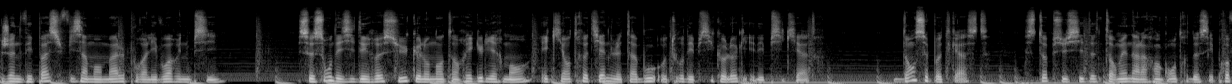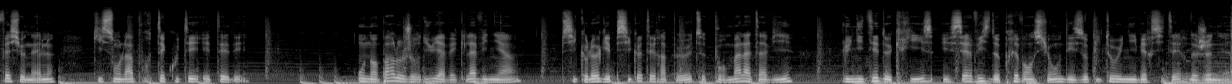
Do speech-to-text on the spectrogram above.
je ne vais pas suffisamment mal pour aller voir une psy. Ce sont des idées reçues que l'on entend régulièrement et qui entretiennent le tabou autour des psychologues et des psychiatres. Dans ce podcast, Stop Suicide t'emmène à la rencontre de ces professionnels qui sont là pour t'écouter et t'aider. On en parle aujourd'hui avec Lavinia, psychologue et psychothérapeute pour Mal l'unité de crise et service de prévention des hôpitaux universitaires de Genève.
